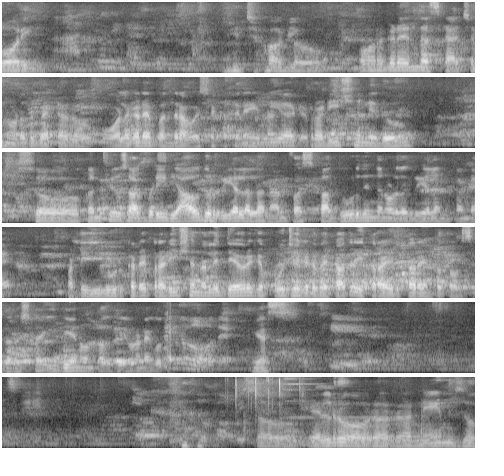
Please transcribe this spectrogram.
ಬೋರಿಂಗ್ ಅಷ್ಟೊಂದು ಇಂಟ್ರೆಸ್ಟ್ ನಿಜವಾಗ್ಲೂ ಹೊರಗಡೆಯಿಂದ ಸ್ಟ್ಯಾಚು ನೋಡೋದು ಬೆಟರು ಒಳಗಡೆ ಬಂದರೆ ಅವಶ್ಯಕತೆನೇ ಇಲ್ಲ ಈಗ ಟ್ರೆಡಿಷನ್ ಇದು. ಸೊ ಕನ್ಫ್ಯೂಸ್ ಆಗಿಬಿಡಿ. ಇದು ಯಾವುದು ರಿಯಲ್ ಅಲ್ಲ. ನಾನು ಫಸ್ಟ್ ಆ ದೂರದಿಂದ ನೋಡಿದಾಗ ರಿಯಲ್ ಅಂದ್ಕೊಂಡೆ ಬಟ್ ಇವ್ರ ಕಡೆ ಟ್ರೆಡಿಷನಲ್ಲಿ ದೇವರಿಗೆ ಪೂಜೆಗೆ ಇಡಬೇಕಾದ್ರೆ ಈ ಥರ ಇಡ್ತಾರೆ ಅಂತ ತೋರಿಸಿದ್ದಾರೆ ಅಷ್ಟೇ ಇದೇನು ಅಂತ ದೇವರನ್ನೇ ಗೊತ್ತು ಎಸ್ ಸೊ ಎಲ್ಲರೂ ಅವ್ರವ್ರ ನೇಮ್ಸು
